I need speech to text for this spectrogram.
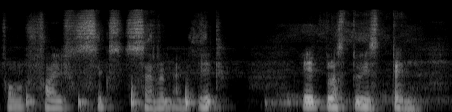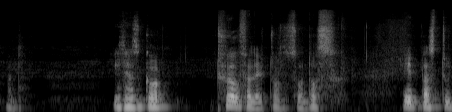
4 5 6 7 and 8 8 plus 2 is 10 but it has got 12 electrons so those 8 plus 2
